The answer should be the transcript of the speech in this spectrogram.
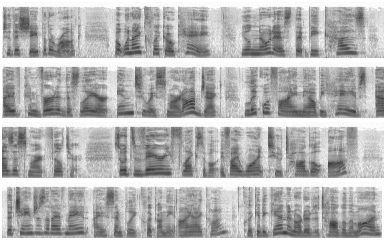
to the shape of the rock. But when I click OK, you'll notice that because I've converted this layer into a smart object, Liquify now behaves as a smart filter. So it's very flexible. If I want to toggle off the changes that I've made, I simply click on the eye icon, click it again in order to toggle them on,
